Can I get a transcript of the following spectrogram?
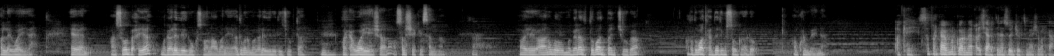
wallay waaya waan soo baxayaa magaaladeed baan ku soo laabanaya. Adiguna magaaladeedii joogtaa. Marka waaya insha allah waan sal sheekaysanaa waayo anigu magaalada toddobaad baan joogaa toddobaadka haddaad igu soo gaadho aan kulmaynaa okay safarkaaga marka hore meeqa cishaarta inaad soo joogto meesha markaa.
